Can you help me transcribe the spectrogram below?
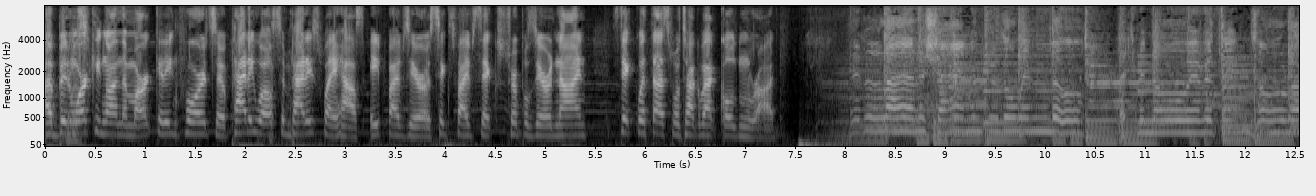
I've been was- working on the marketing for it. So Patty Wilson, Patty's Playhouse, 850-656-0009. Stick with us. We'll talk about Goldenrod. Little light is shining through the window, lets me know everything's alright.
